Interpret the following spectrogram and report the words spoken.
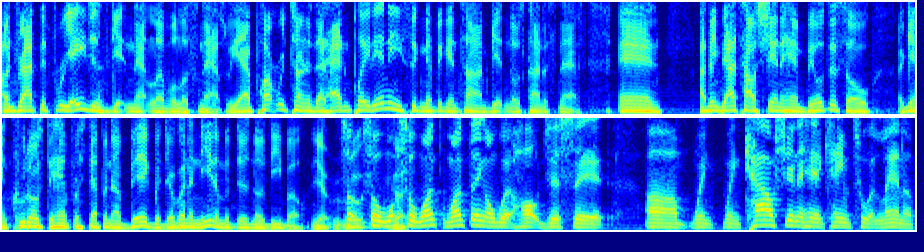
undrafted free agents getting that level of snaps. We had punt returners that hadn't played any significant time getting those kind of snaps. And I think that's how Shanahan builds it. So again, kudos to him for stepping up big, but they're going to need him if there's no Deebo. Yeah. So so so one one thing on what Hawk just said. Um, when when Kyle Shanahan came to Atlanta,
